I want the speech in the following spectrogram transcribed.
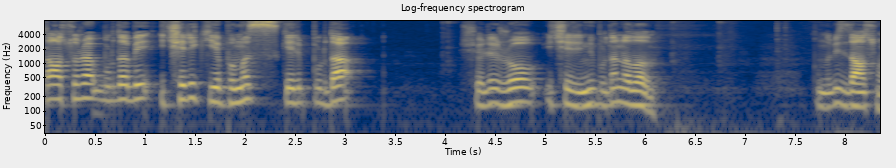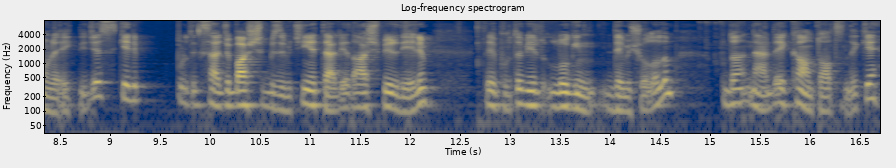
Daha sonra burada bir içerik yapımız gelip burada şöyle row içeriğini buradan alalım. Bunu biz daha sonra ekleyeceğiz. Gelip buradaki sadece başlık bizim için yeterli ya da h1 diyelim. Ve burada bir login demiş olalım. Bu da nerede? Account altındaki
